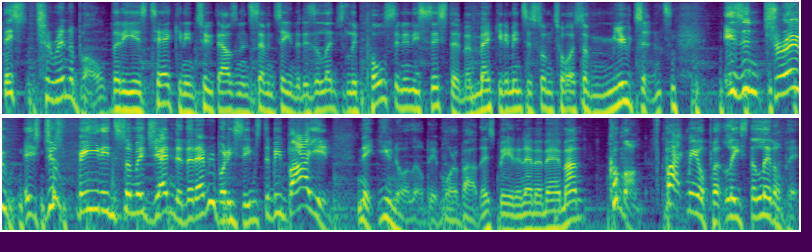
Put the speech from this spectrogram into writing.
This Turinabol that he is taking in 2017 that is allegedly pulsing in his system and making him into some sort of mutant isn't true. It's just feeding some agenda that everybody seems to be buying. Nick, you know a little bit more about this being an MMA man. Come on, back me up at least a little bit.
